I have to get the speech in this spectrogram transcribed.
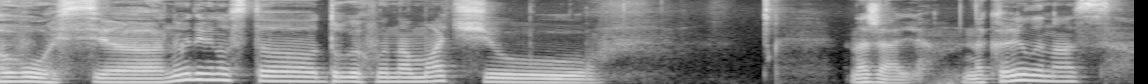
Ось. е, Ну і 92 хвилина матчу. На жаль, накрили нас е, на,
